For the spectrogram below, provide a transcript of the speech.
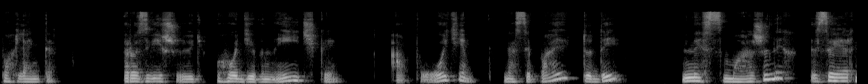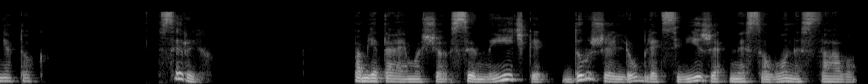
Погляньте, розвішують годівнички, а потім насипають туди несмажених зерняток, сирих. Пам'ятаємо, що синички дуже люблять свіже несолоне сало,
